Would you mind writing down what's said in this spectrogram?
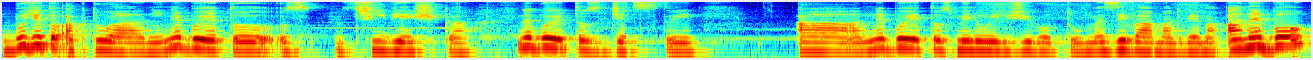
buď je to aktuální, nebo je to z dřívějška, nebo je to z dětství a nebo je to z minulých životů mezi váma dvěma, a nebo uh,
